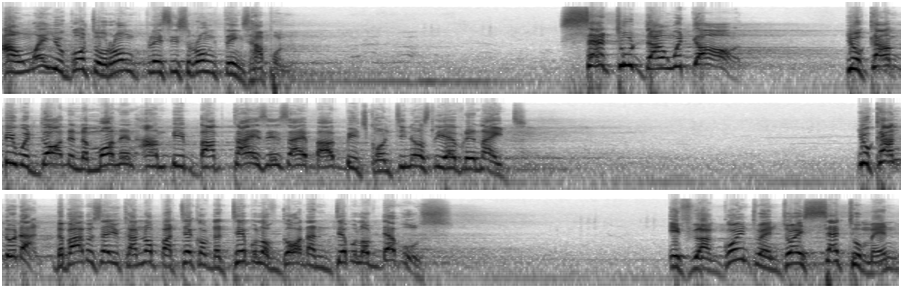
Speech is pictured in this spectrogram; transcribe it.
And when you go to wrong places, wrong things happen. Settle down with God. You can't be with God in the morning and be baptized inside Bar Beach continuously every night. You can't do that. The Bible says you cannot partake of the table of God and the table of devils. If you are going to enjoy settlement,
